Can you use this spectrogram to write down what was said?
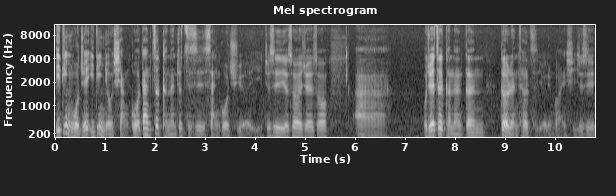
一定，我觉得一定有想过，但这可能就只是闪过去而已。就是有时候会觉得说，啊，我觉得这可能跟个人特质有点关系。就是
